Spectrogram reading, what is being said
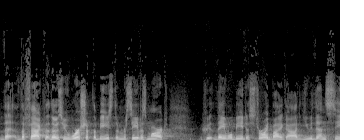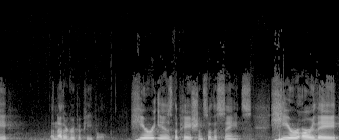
the, the fact that those who worship the beast and receive his mark, they will be destroyed by God, you then see another group of people. Here is the patience of the saints. Here are they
